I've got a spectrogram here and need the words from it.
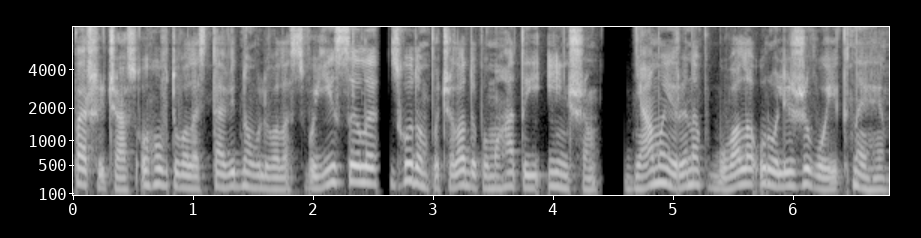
Перший час оговтувалась та відновлювала свої сили. Згодом почала допомагати й іншим. Днями Ірина побувала у ролі живої книги.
